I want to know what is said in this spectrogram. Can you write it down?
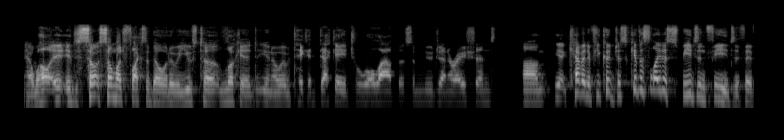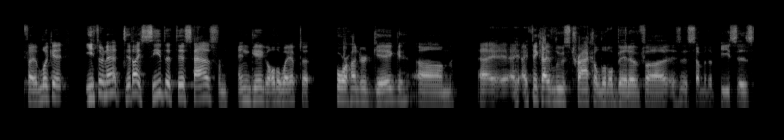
Yeah, well, it, it's so so much flexibility. We used to look at, you know, it would take a decade to roll out the, some new generations. Um, yeah, Kevin, if you could just give us the latest speeds and feeds. If, if I look at Ethernet, did I see that this has from 10 gig all the way up to 400 gig? Um, I, I, think I lose track a little bit of uh, some of the pieces.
